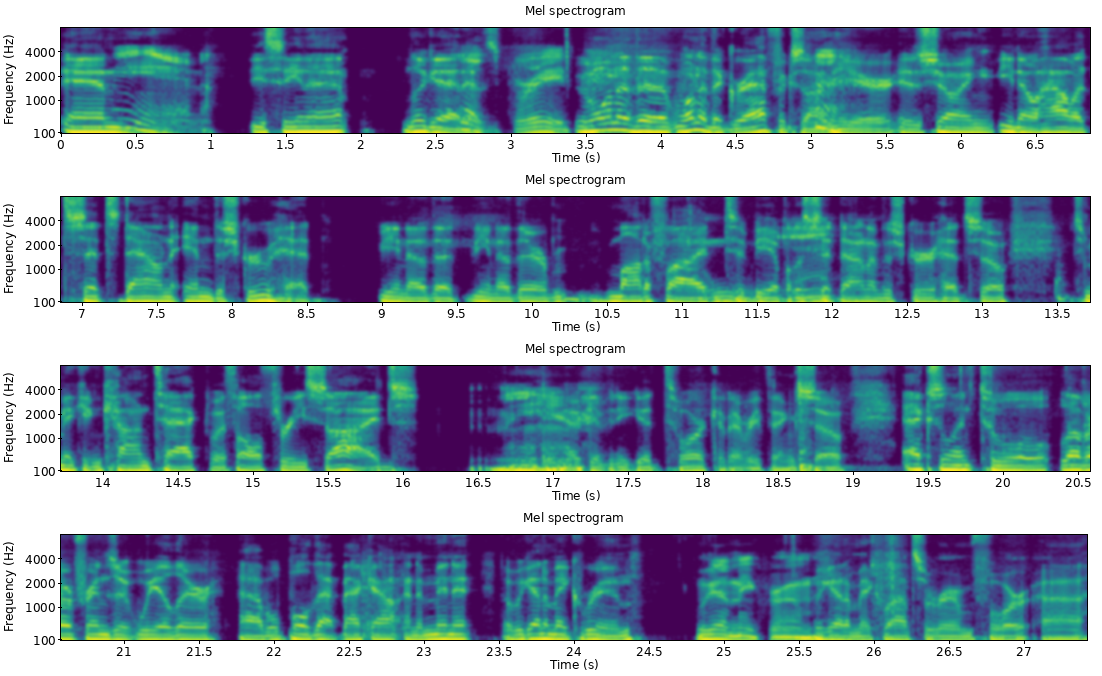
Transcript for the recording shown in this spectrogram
and Man, you see that look at it that's great. One of the one of the graphics on here is showing you know how it sits down in the screw head. You know that you know they're modified to be able to sit down in the screw head, so it's making contact with all three sides. You know, giving you good torque and everything. So excellent tool. Love our friends at Wheeler. Uh, we'll pull that back out in a minute, but we got to make room. We gotta make room. We got to make lots of room for uh,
